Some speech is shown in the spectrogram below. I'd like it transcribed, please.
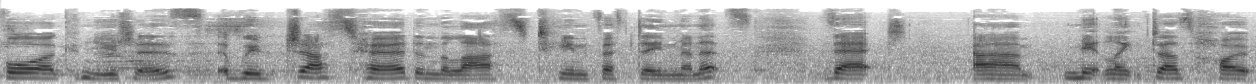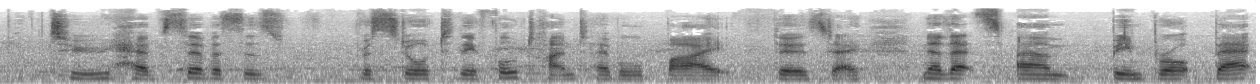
for commuters. We've just heard in the last 10 15 minutes that um, Metlink does hope to have services restored to their full timetable by Thursday. Now that's um, been brought back,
